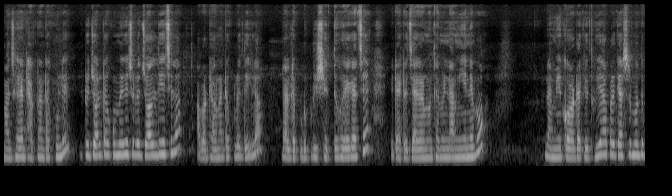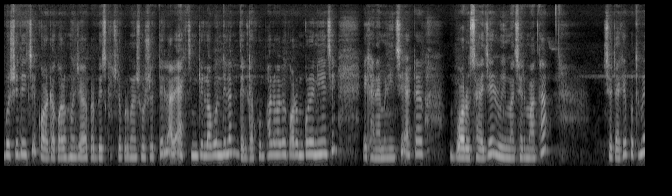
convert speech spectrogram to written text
মাঝখানে ঢাকনাটা খুলে, একটু জলটা কমে গেছিল, জল দিয়েছিলাম, আবার ঢাকনাটা খুলে দেখলাম, ডালটা পুরোপুরি সেদ্ধ হয়ে গেছে। এটা একটা জায়গার মধ্যে আমি নামিয়ে নেব। নামিয়ে কড়াটাকে ধুয়ে আবার গ্যাসের মধ্যে বসিয়ে দিয়েছি। কড়াটা গরম হয়ে যাওয়ার পর বেশ কিছুটা পরিমাণ সরষের তেল আর এক চিমটি লবণ দিলাম। তেলটা খুব ভালোভাবে গরম করে নিয়েছি। এখানে আমি নিয়েছি একটা বড় সাইজের রুই মাছের মাথা। সেটাকে প্রথমে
